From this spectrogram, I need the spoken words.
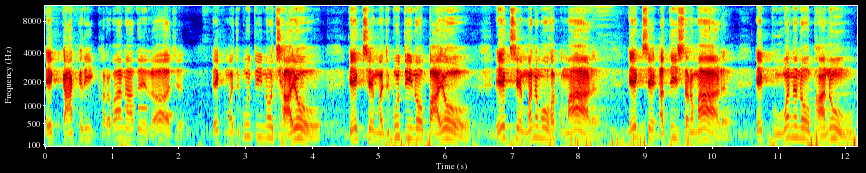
એક કાંકરી ખરવા ના દે રજ, એક મજબૂતીનો છાયો, એક છે મજબૂતીનો પાયો, એક છે મનમોહક માળ, એક છે અતિ શરમાળ, એક ભુવનનો ભાનુ,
